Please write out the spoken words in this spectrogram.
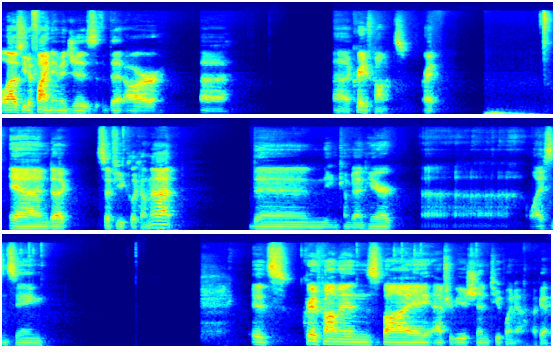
allows you to find images that are uh, uh, Creative Commons, right? And uh, so if you click on that, then you can come down here, licensing. It's Creative Commons by attribution 2.0. Okay.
